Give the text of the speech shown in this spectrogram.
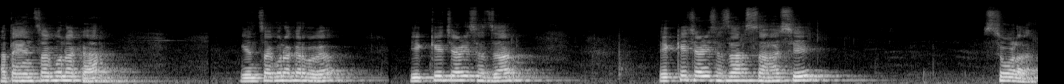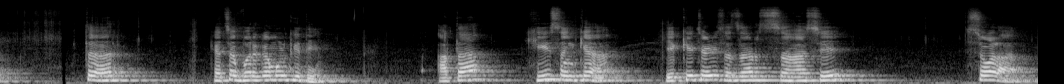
आता ह्यांचा गुणाकार यांचा गुणाकार बघा. एक्केचाळीस हजार एक्केचाळीस हजार सहाशे सोळा. तर ह्याचं वर्गमूळ किती? आता ही संख्या एक्केचाळीस हजार सहाशे सोळा.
